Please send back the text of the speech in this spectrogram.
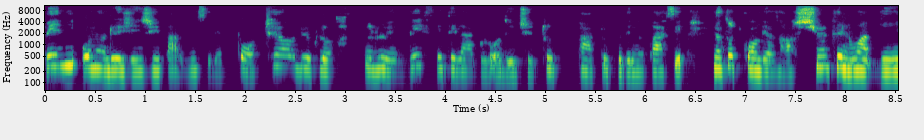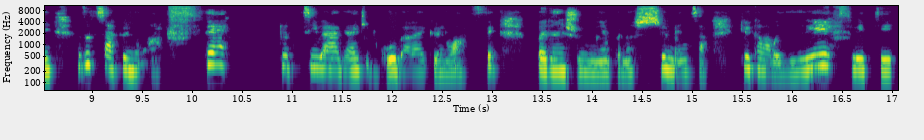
béni au nom de Jésus. Parmi c'est des porteurs de gloire. Nous devons refléter la gloire de Dieu tout partout que nous passer. Dans toute conversation que nous avons gagné, dans tout ça que nous avons fait tout petit bagage, tout gros bagage que nous avons fait pendant journée, pendant semaine, ça, que capable refléter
